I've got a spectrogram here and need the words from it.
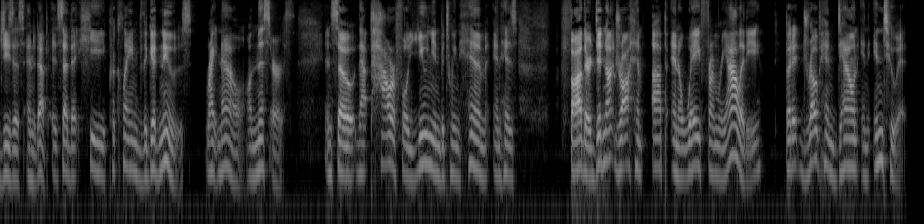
Jesus ended up. It said that he proclaimed the good news right now on this earth. And so that powerful union between him and his father did not draw him up and away from reality, but it drove him down and into it.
